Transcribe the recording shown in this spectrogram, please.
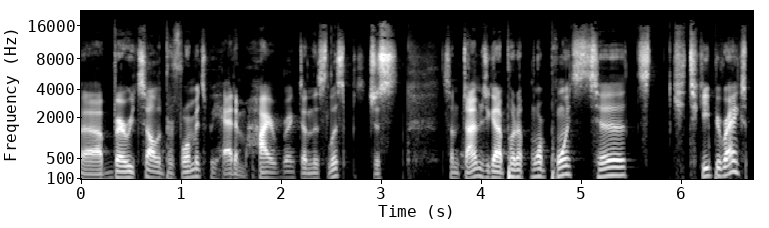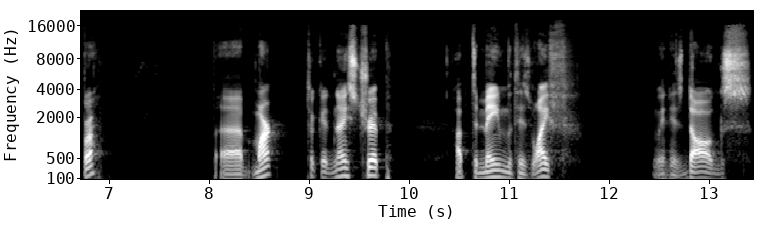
Uh, very solid performance. We had him higher ranked on this list, but just sometimes you got to put up more points to to keep your ranks, bro. Uh, Mark took a nice trip up to Maine with his wife and his dogs.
